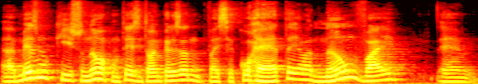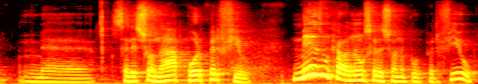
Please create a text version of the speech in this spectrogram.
ah, mesmo que isso não aconteça, então a empresa vai ser correta e ela não vai é, é, selecionar por perfil. Mesmo que ela não selecione por perfil,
